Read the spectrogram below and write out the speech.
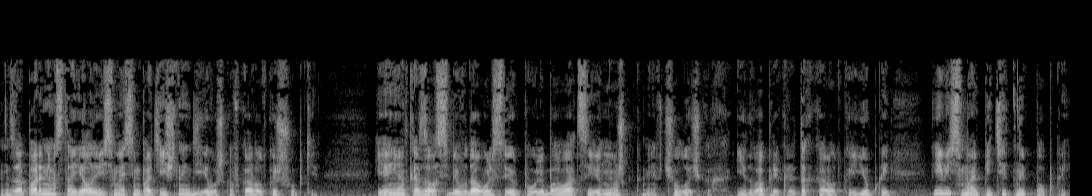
За парнем стояла весьма симпатичная девушка в короткой шубке. Я не отказал себе в удовольствии полюбоваться ее ножками в чулочках, едва прикрытых короткой юбкой и весьма аппетитной попкой.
